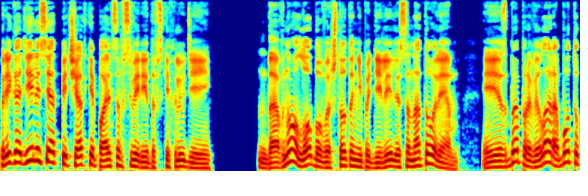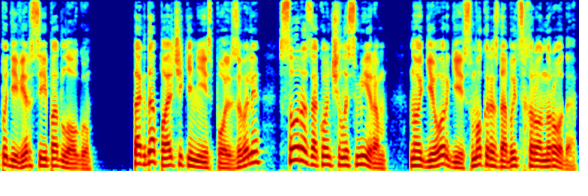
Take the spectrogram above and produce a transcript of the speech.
Пригодились и отпечатки пальцев свиридовских людей. Давно Лобовы что-то не поделили с Анатолием, и СБ провела работу по диверсии и подлогу. Тогда пальчики не использовали, ссора закончилась миром, но Георгий смог раздобыть схрон рода.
